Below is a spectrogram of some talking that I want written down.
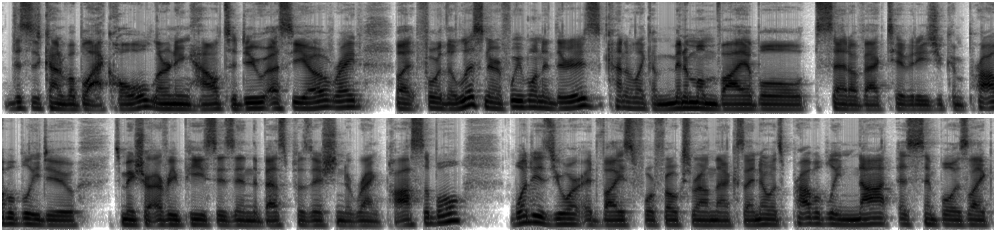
This is kind of a black hole learning how to do SEO, right? But for the listener, if we wanted, there is kind of like a minimum viable set of activities you can probably do to make sure every piece is in the best position to rank possible. What is your advice for folks around that? Because I know it's probably not as simple as like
